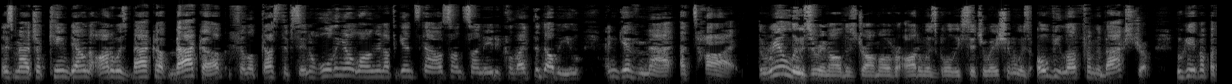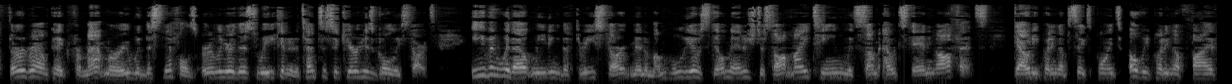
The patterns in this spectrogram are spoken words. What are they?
This matchup came down to Ottawa's backup backup, Filip Gustavsson, holding out long enough against Dallas on Sunday to collect the W and give Matt a tie. The real loser in all this drama over Ottawa's goalie situation was Ovi Love from the Backstrom, who gave up a third round pick for Matt Murray with the Sniffles earlier this week in an attempt to secure his goalie starts. Even without meeting the three start minimum, Julio still managed to stop my team with some outstanding offense. Dowdy putting up six points, Ovi putting up five,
